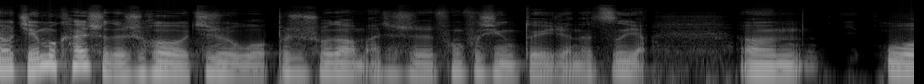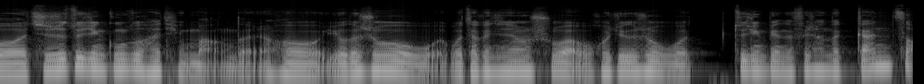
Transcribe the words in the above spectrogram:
然后节目开始的时候，其实我不是说到嘛，就是丰富性对人的滋养。嗯，我其实最近工作还挺忙的，然后有的时候我我在跟江江说啊，我会觉得说我最近变得非常的干燥。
